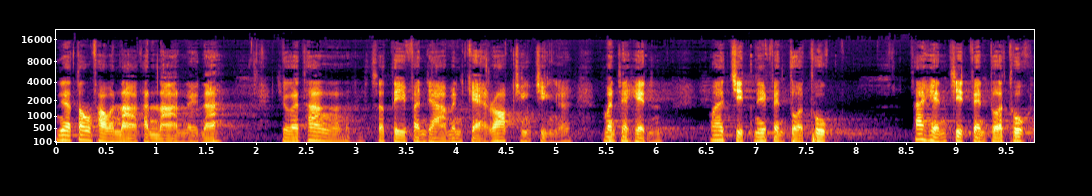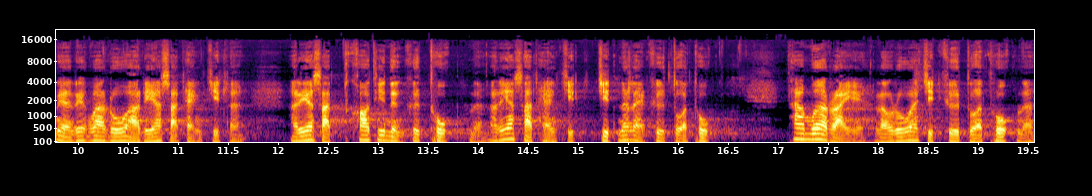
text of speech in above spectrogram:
เนี่ยต้องภาวนากันนานเลยนะจนกระทั่งสติปัญญามันแก่รอบจริงๆนะมันจะเห็นว่าจิตนี้เป็นตัวทุกข์ ถ้าเห็นจิตเป็นตัวทุกข์เนี่ยเรียกว่ารู้อริยสัจแห่งจิตแล้วอริยสัจข้อที่หนึ่งคือทุกข์นะอริยสัจแห่งจิตจิตนั่นแหละคือตัวทุกข์ถ้าเมื่อไหร่เรารู้ว่าจิตคือตัวทุกข์นะ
